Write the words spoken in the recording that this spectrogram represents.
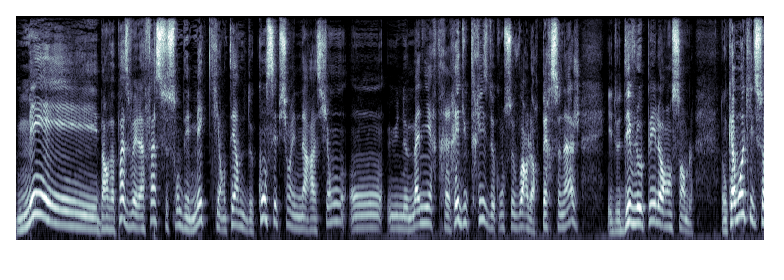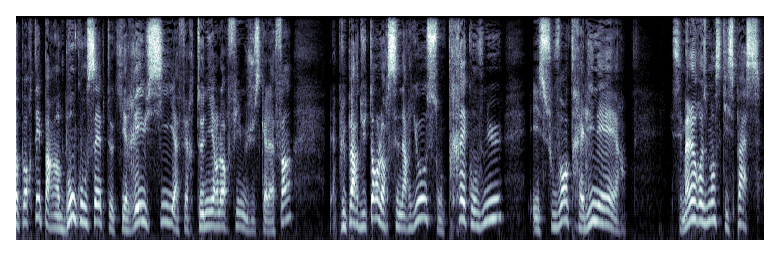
mais ben, on va pas se voir la face, ce sont des mecs qui en termes de conception et de narration ont une manière très réductrice de concevoir leurs personnages et de développer leur ensemble. Donc à moins qu'ils soient portés par un bon concept qui réussit à faire tenir leur film jusqu'à la fin, la plupart du temps, leurs scénarios sont très convenus et souvent très linéaires. C'est malheureusement ce qui se passe.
